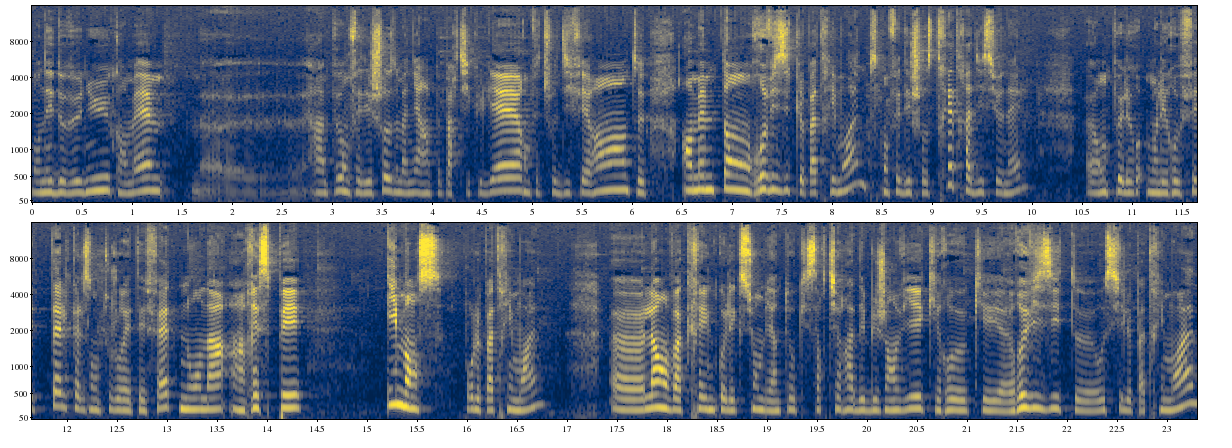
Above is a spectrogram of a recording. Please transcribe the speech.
on est devenu quand même euh, un peu, on fait des choses de manière un peu particulière, on fait des choses différentes. En même temps, on revisite le patrimoine, parce qu'on fait des choses très traditionnelles. Euh, on, peut les, on les refait telles qu'elles ont toujours été faites. Nous, on a un respect immense pour le patrimoine. Euh, là, on va créer une collection bientôt qui sortira début janvier, qui, re- qui revisite aussi le patrimoine,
